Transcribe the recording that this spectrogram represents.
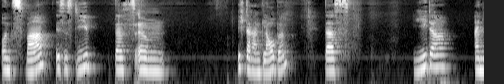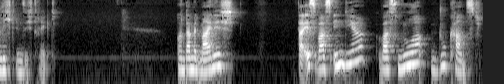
Und zwar ist es die, dass ähm, ich daran glaube, dass jeder ein Licht in sich trägt. Und damit meine ich, da ist was in dir, was nur du kannst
